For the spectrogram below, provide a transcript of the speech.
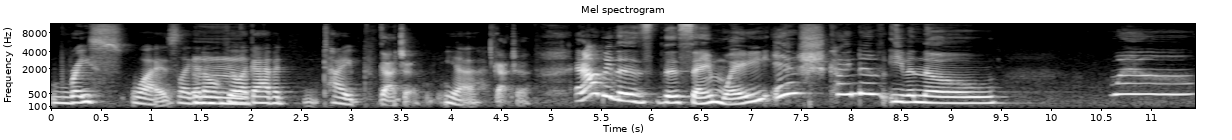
race wise. Like I don't Mm. feel like I have a type. Gotcha. Yeah. Gotcha. And I'll be the the same way ish, kind of, even though, well,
